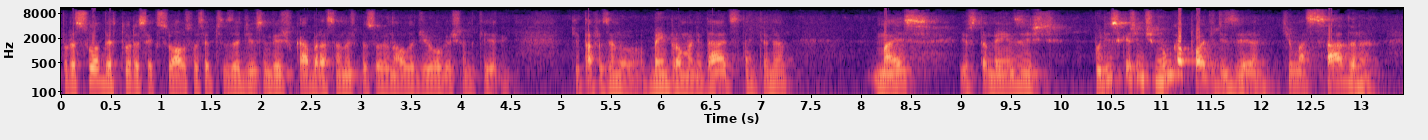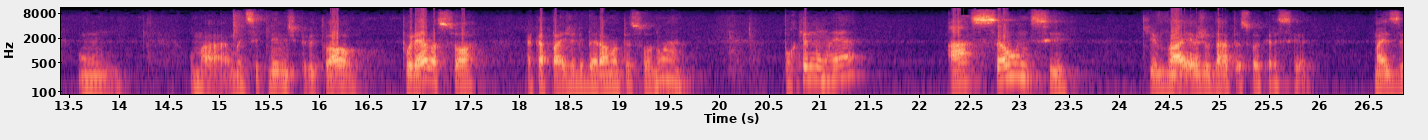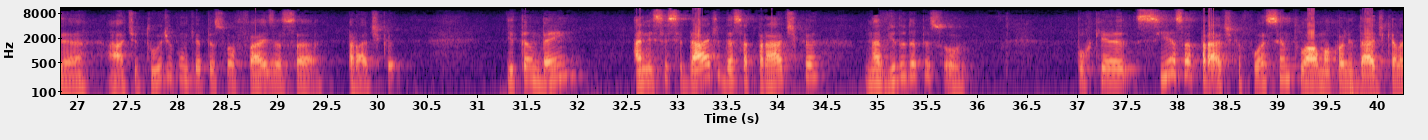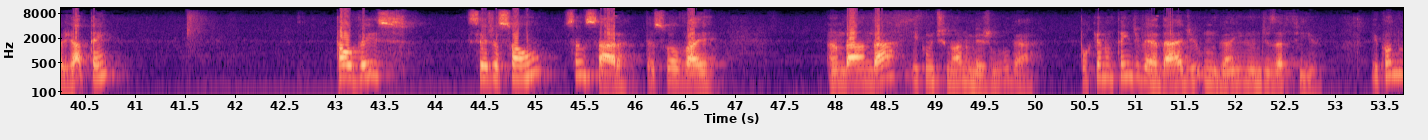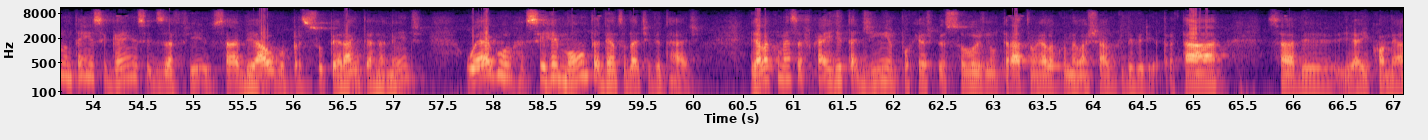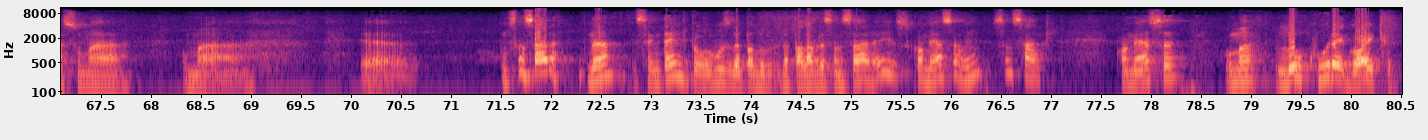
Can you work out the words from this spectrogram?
para sua abertura sexual, se você precisa disso, em vez de ficar abraçando as pessoas na aula de yoga achando que que está fazendo bem para a humanidade, está entendendo? Mas isso também existe. Por isso que a gente nunca pode dizer que uma sadhana, um, uma, uma disciplina espiritual, por ela só, é capaz de liberar uma pessoa. Não é. Porque não é a ação em si que vai ajudar a pessoa a crescer, mas é a atitude com que a pessoa faz essa prática e também a necessidade dessa prática na vida da pessoa. Porque se essa prática for acentuar uma qualidade que ela já tem, talvez seja só um samsara. A pessoa vai andar, andar e continuar no mesmo lugar. Porque não tem de verdade um ganho e um desafio. E quando não tem esse ganho, esse desafio, sabe, algo para superar internamente, o ego se remonta dentro da atividade. E ela começa a ficar irritadinha porque as pessoas não tratam ela como ela achava que deveria tratar, sabe? E aí começa uma. uma é, um sansara, né? Você entende o uso da da palavra sansara? É isso, começa um sansara. Começa uma loucura egóica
